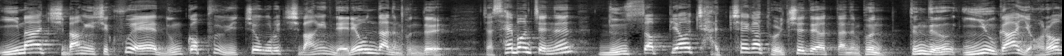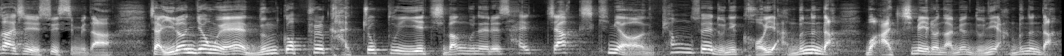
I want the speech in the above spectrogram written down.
이마 지방 이식 후에 눈꺼풀 위쪽으로 지방이 내려온다는 분들. 자, 세 번째는 눈썹 뼈 자체가 돌출되었다는 분 등등 이유가 여러 가지일 수 있습니다. 자, 이런 경우에 눈꺼풀 가쪽 부위에 지방 분해를 살짝 시키면 평소에 눈이 거의 안 붓는다. 뭐 아침에 일어나면 눈이 안 붓는다.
